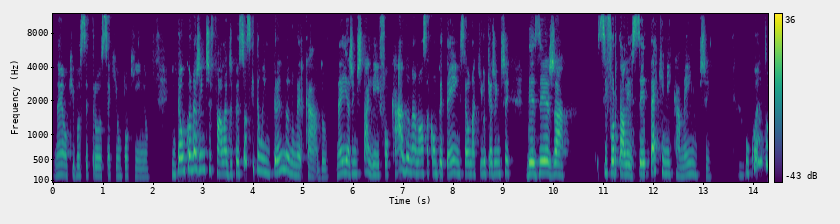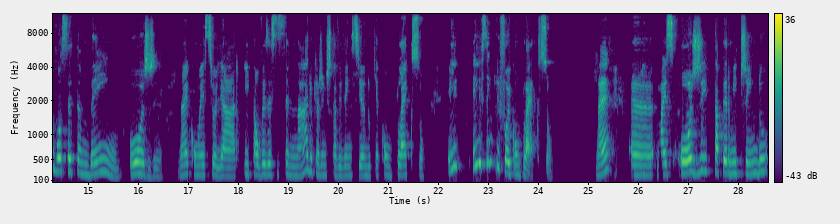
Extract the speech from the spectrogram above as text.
né? O que você trouxe aqui um pouquinho. Então, quando a gente fala de pessoas que estão entrando no mercado, né, e a gente está ali focado na nossa competência ou naquilo que a gente deseja se fortalecer tecnicamente, o quanto você também hoje, né, com esse olhar e talvez esse cenário que a gente está vivenciando que é complexo, ele, ele sempre foi complexo, né? É, mas hoje está permitindo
